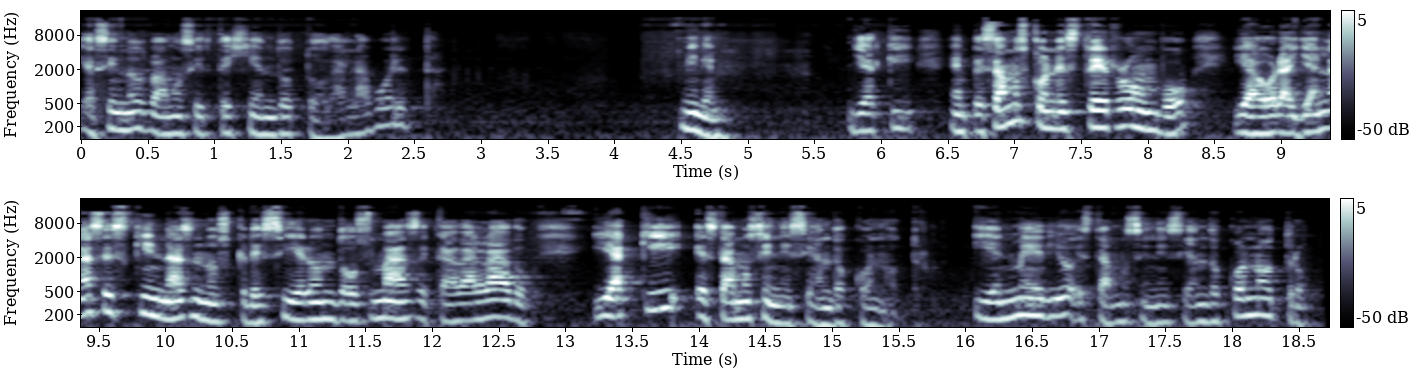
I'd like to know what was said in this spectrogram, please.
Y así nos vamos a ir tejiendo toda la vuelta. Miren, y aquí empezamos con este rombo y ahora ya en las esquinas nos crecieron dos más de cada lado. Y aquí estamos iniciando con otro. Y en medio estamos iniciando con otro.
